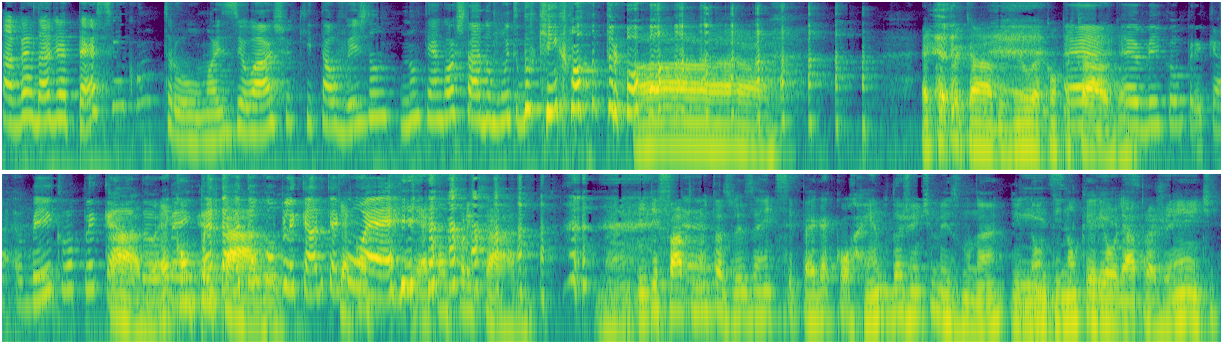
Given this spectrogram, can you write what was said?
Na verdade, até se encontrou, mas eu acho que talvez não, não tenha gostado muito do que encontrou. Ah, é complicado, viu? É complicado. É, é bem complicado, bem complicado. É bem- complicado. É tão complicado que é, Que com com- R. É complicado. né? E de fato, muitas vezes a gente se pega correndo da gente mesmo, né? De não, de Isso, não querer isso. olhar pra gente,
